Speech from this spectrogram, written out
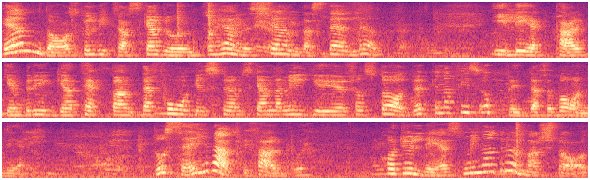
En dag skulle vi traska runt på hennes kända ställen. I lekparken, brygga, täppan där Fågelströms gamla miljöer från stadböckerna finns uppbyggda för barnlek. Då säger alltid farmor, har du läst Mina drömmars stad?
